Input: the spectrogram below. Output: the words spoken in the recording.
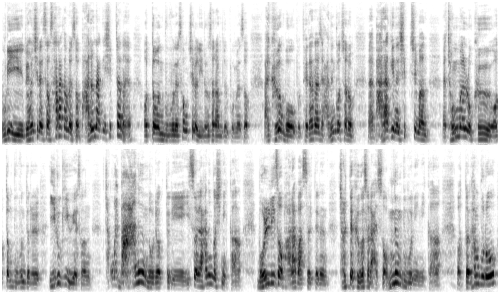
우리도 현실에서 살아가면서 말은 하기 쉽잖아요. 어떤 부분에 성취를 이룬 사람들 보면서 아 그건 뭐, 뭐 대단하지 않은 것처럼 말하기는 쉽지만 정말로 그 어떤 부분들을 이루기 위해선 정말 많은 노력들이 있어야 하는 것이니까 멀리서 바라봤을 때는 절대 그것을 알 수 없는 부분이니까 어떤 함부로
